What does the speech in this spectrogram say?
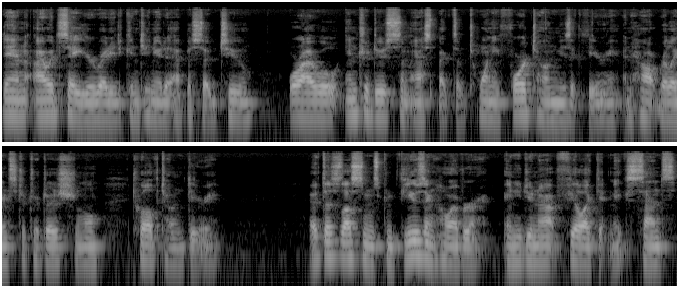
then I would say you're ready to continue to episode 2, where I will introduce some aspects of 24 tone music theory and how it relates to traditional 12 tone theory. If this lesson is confusing, however, and you do not feel like it makes sense,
